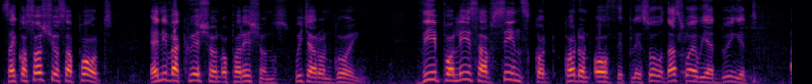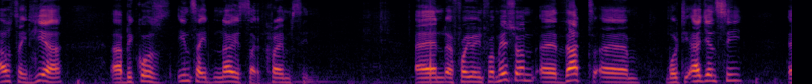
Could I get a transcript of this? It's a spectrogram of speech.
psychosocial support, and evacuation operations which are ongoing. The police have since cordoned off the place, so that's why we are doing it outside here uh, because inside now it's a crime scene. And uh, for your information, uh, that um, multi-agency uh,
